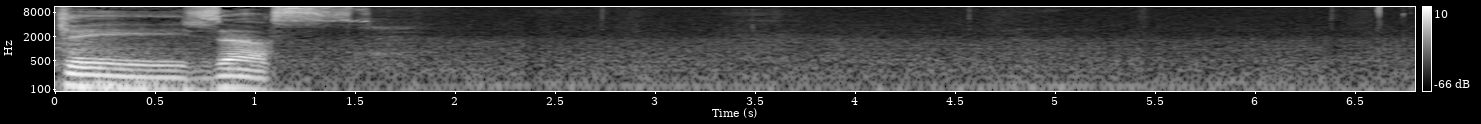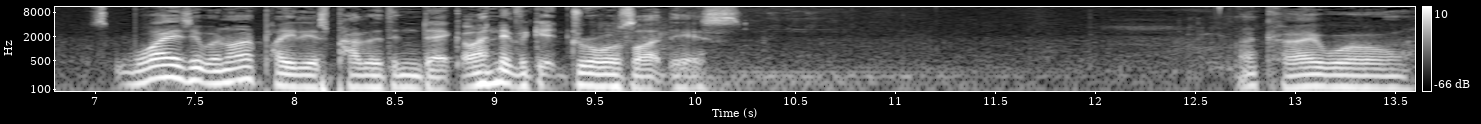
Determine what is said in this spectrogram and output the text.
Jesus. Why is it when I play this paladin deck I never get draws like this? Okay, well...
